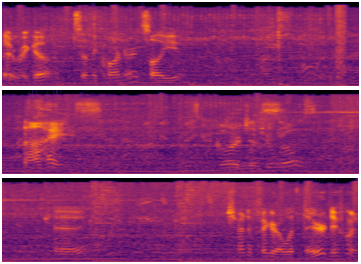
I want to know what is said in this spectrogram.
There we go. It's in the corner. It's all you. Nice. Gorgeous. What you will. Okay. trying to figure out what they're doing.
